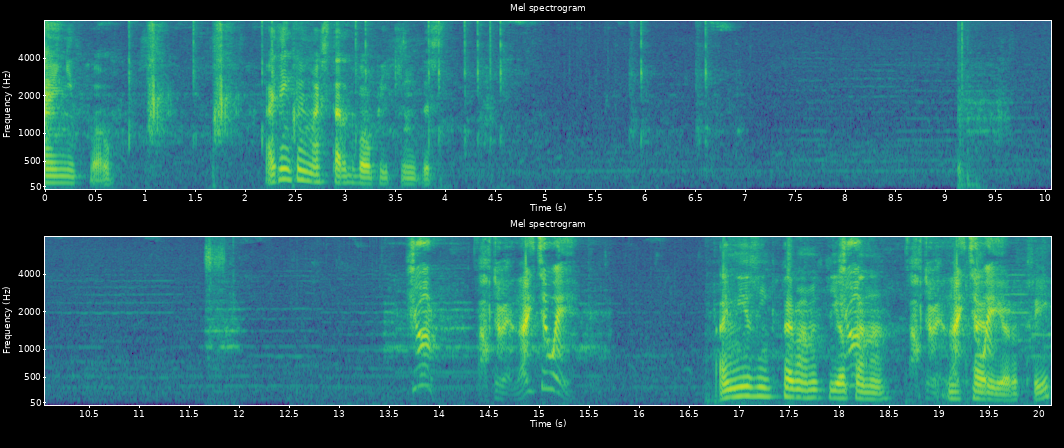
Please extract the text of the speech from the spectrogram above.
I away. need bow. I think we might start bow picking this. Sure, I'll do it right away. I'm using permanently Sure, open I'll do it right interior trick.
